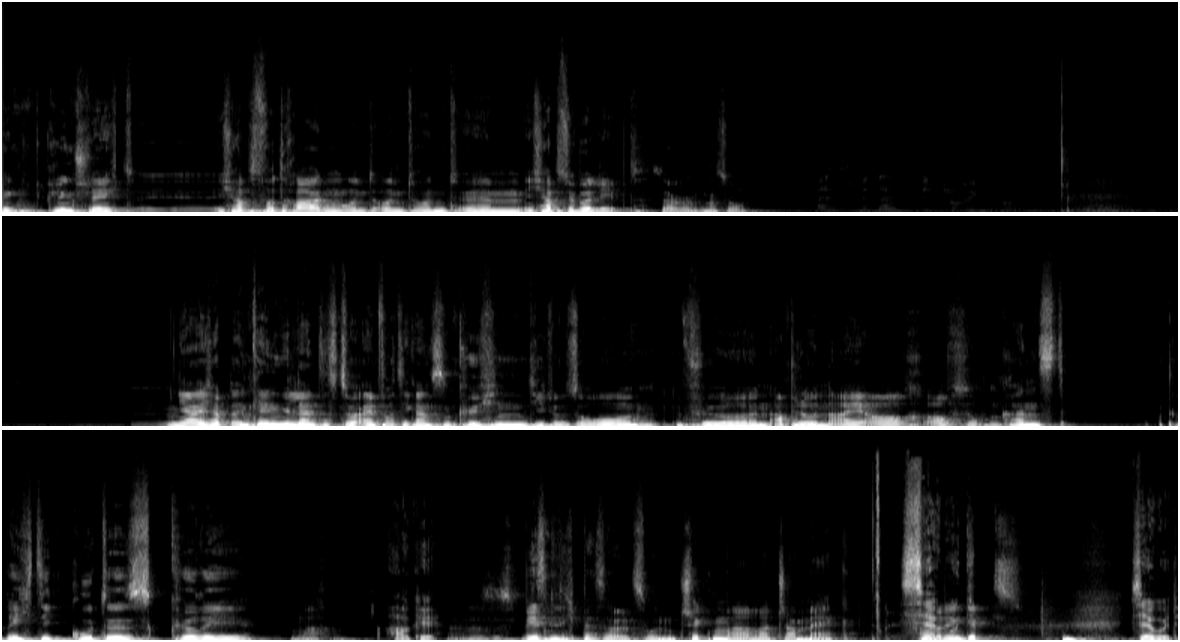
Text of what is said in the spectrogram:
Klingt, klingt schlecht. ich habe es vertragen und, und, und ähm, ich habe es überlebt, sagen wir es mal so. Ja, ich habe dann kennengelernt, dass du einfach die ganzen Küchen, die du so für ein Apfel und ein Ei auch aufsuchen kannst, richtig gutes Curry machen. Ah, okay. Das ist wesentlich besser als so ein Chicken Maharaja Mac. Sehr Aber gut. den gibt's. Sehr gut.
